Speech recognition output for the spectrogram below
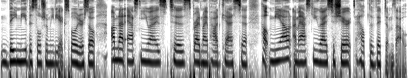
they need the social media exposure. So I'm not asking you guys to spread my podcast to help me out. I'm asking you guys to share it to help the victims out.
